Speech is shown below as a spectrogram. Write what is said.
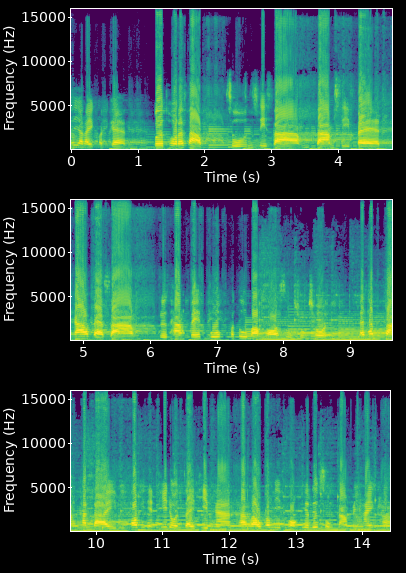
ทยาลัยขอนแก่น เบอร์โทรศัพท์ 043-348-983 หรือทาง Facebook ประตูมอขอสู่ชุมชน และท่านผู้ฟังท่านใดมีข้อคิดเห็นที่โดนใจทีมงาน ทางเราก็มีของที่ระลึกสงกรารไปให้ค่ะ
